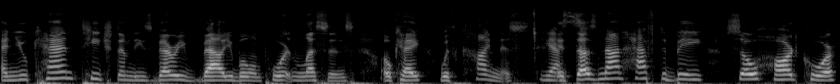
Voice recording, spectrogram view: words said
and you can teach them these very valuable, important lessons, okay, with kindness. Yes. It does not have to be so hardcore,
